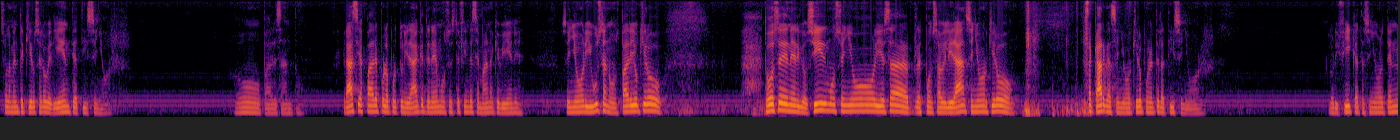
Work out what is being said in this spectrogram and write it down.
solamente quiero ser obediente a ti, Señor. Oh, Padre Santo. Gracias, Padre, por la oportunidad que tenemos este fin de semana que viene. Señor, y úsanos. Padre, yo quiero todo ese nerviosismo, Señor, y esa responsabilidad, Señor, quiero esa carga, Señor, quiero ponértela a ti, Señor. Glorifícate, Señor, ten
